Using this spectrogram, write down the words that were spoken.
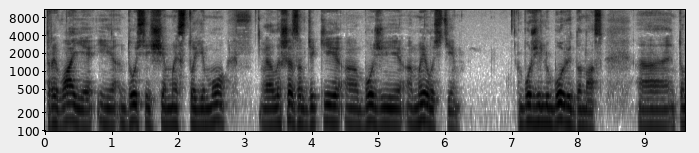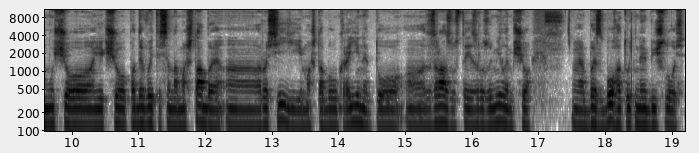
триває, і досі ще ми стоїмо лише завдяки Божій милості. Божій любові до нас. Е, Тому що якщо подивитися на масштаби е, Росії, масштаби України, то е, зразу стає зрозумілим, що без Бога тут не обійшлось.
